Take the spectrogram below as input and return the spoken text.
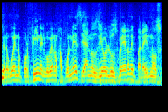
pero bueno, por fin el gobierno japonés ya nos dio luz verde para irnos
